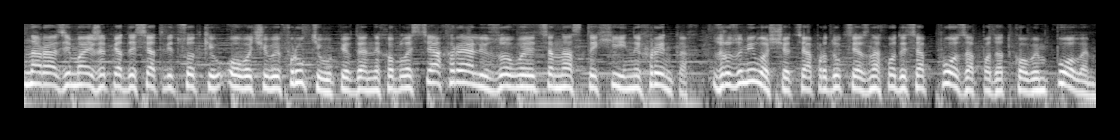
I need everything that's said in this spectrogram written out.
Наразі майже 50% овочів і фруктів у південних областях реалізовується на стихійних ринках. Зрозуміло, що ця продукція знаходиться поза податковим полем,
